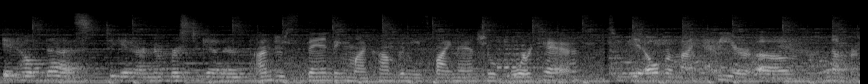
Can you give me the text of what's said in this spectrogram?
It helped us to get our numbers together. understanding my company's financial forecast. to get over my fear of numbers.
